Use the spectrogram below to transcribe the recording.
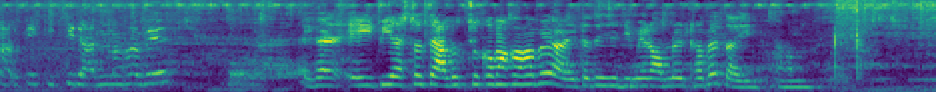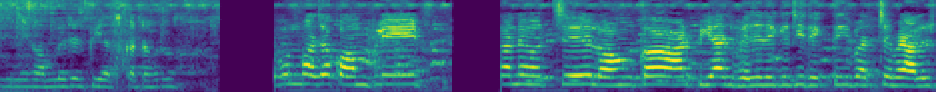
কালকে রান্না হবে? এখানে এই পেঁয়াজটাতে আলুর মাখা হবে, আর এটা দিয়ে ডিমের অমলেট হবে, তাই ডিমের অমলেটের পেঁয়াজ কাটা হলো। বেগুন ভাজা কমপ্লিট এখানে হচ্ছে লঙ্কা আর পেঁয়াজ ভেজে রেখেছি দেখতেই পাচ্ছে। এবার আলুর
